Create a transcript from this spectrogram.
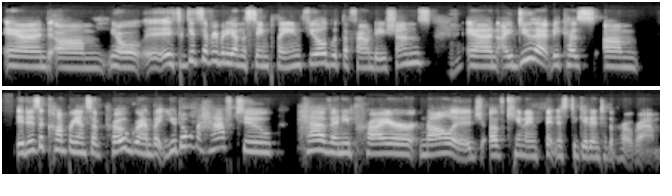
And, um, you know, it gets everybody on the same playing field with the foundations. Mm-hmm. And I do that because um, it is a comprehensive program, but you don't have to have any prior knowledge of canine fitness to get into the program.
